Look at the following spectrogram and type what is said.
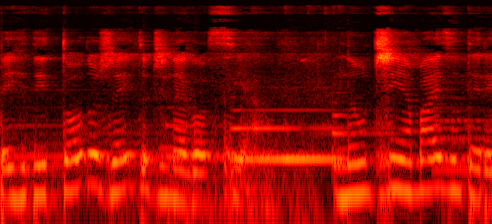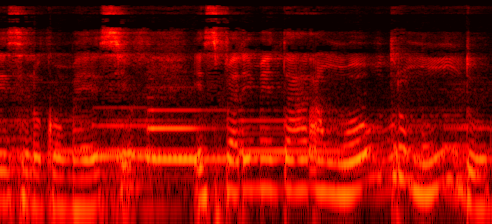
Perdi todo o jeito de negociar. Não tinha mais interesse no comércio, experimentara um outro mundo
